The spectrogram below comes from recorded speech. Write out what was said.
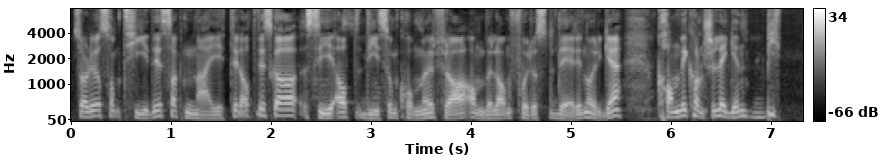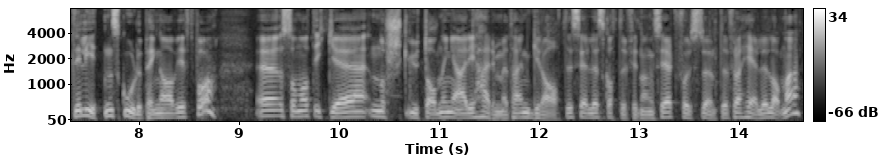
så har de jo samtidig sagt nei til at vi skal si at de som kommer fra andre land for å studere i Norge, kan vi kanskje legge en bitte liten skolepengeavgift på. Eh, sånn at ikke norsk utdanning er i hermetegn gratis eller skattefinansiert for studenter fra hele landet.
